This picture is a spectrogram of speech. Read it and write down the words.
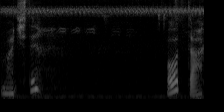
Бачите? Отак.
